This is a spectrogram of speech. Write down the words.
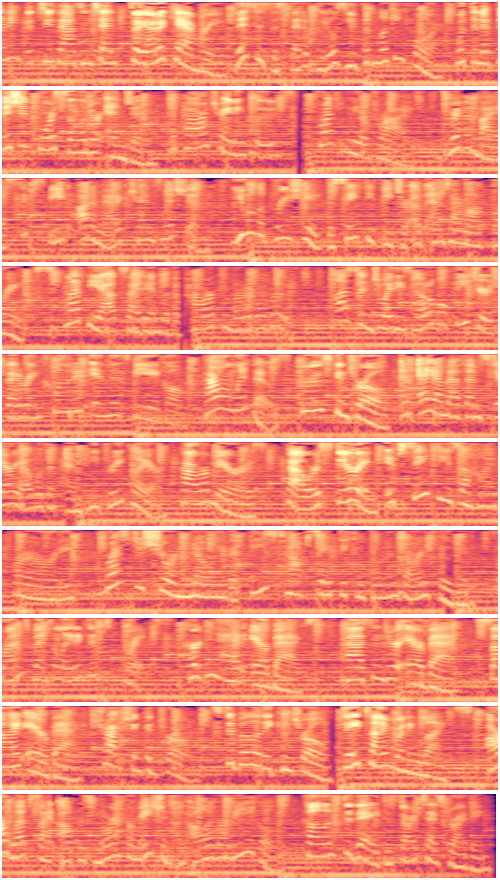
2010 Toyota Camry. This is the set of wheels you've been looking for with an efficient four-cylinder engine. The powertrain includes front-wheel drive driven by a six-speed automatic transmission. You will appreciate the safety feature of anti-lock brakes. Let the outside in with a power convertible roof. Plus, enjoy these notable features that are included in this vehicle. Power windows, cruise control, AM FM stereo with an MP3 player, power mirrors, power steering. If safety is a high priority, rest assured knowing that these top safety components are included. Front ventilated disc brakes, curtain head airbags, passenger airbag, side airbag, traction control, stability control, daytime running lights. Our website offers more information on all of our vehicles. Call us today to start test driving.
